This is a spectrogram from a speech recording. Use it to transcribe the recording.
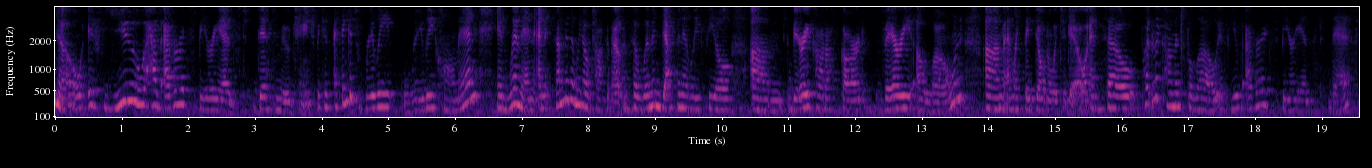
to know if you have ever experienced this mood change because I think it's really, really common in women and it's something that we don't talk about. And so women definitely feel um, very caught off guard, very alone, um, and like they don't know what to do. And so put in the comments below if you've ever experienced this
